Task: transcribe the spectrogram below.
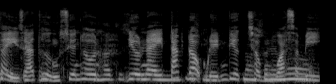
xảy ra thường xuyên hơn. Điều này tác động đến việc trồng wasabi.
